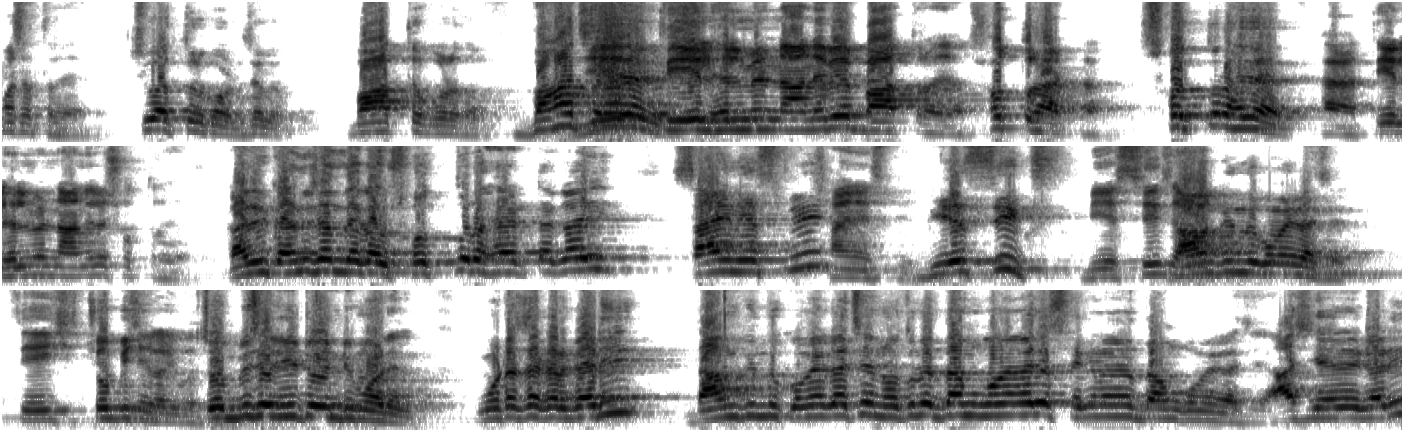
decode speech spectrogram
পঁচাত্তর হাজার। চুয়াত্তর কর চলো। বাহাত্তর করে দাও। বাহাত্তর তেল হেলমেট না নেবে বাহাত্তর হাজার সত্তর হাজার টাকা। সত্তর হাজার? হ্যাঁ তেল হেলমেট না নিলে সত্তর হাজার। গাড়ির কন্ডিশন দেখাও সত্তর হাজার টাকায় Shine SP Shine SP BS six BS six দাম কিন্তু কমে গেছে। তেইশ চব্বিশের গাড়ি চব্বিশের ই টোয়েন্টি মডেল মোটা চাকার গাড়ি দাম কিন্তু কমে গেছে নতুনের দাম কমে গেছে সেকেন্ড হ্যান্ডের দাম কমে গেছে। আশি হাজারের গাড়ি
